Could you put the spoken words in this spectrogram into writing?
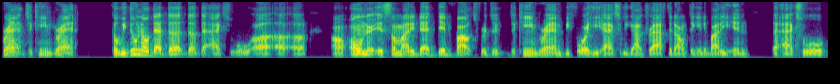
Grant, Jakeem Grant? because we do know that the the, the actual uh, uh, uh, uh, owner is somebody that did vouch for J- Jakeem Grant before he actually got drafted. I don't think anybody in the actual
